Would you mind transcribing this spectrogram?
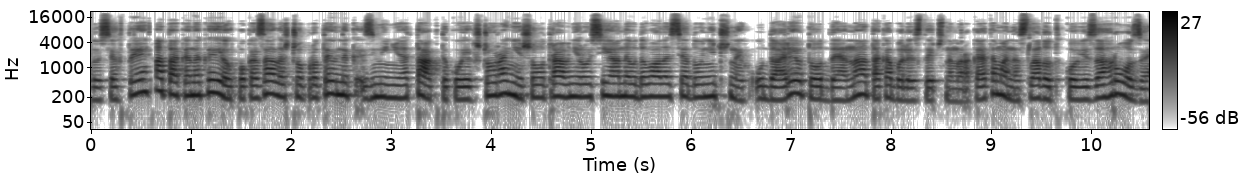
досягти. Атаки на Київ показали, що противник змінює тактику. Якщо раніше у травні росіяни вдавалися до нічних ударів, то денна атака балістичними ракетами несла додаткові загрози.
